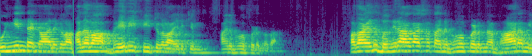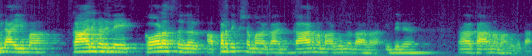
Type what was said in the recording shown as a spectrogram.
കുഞ്ഞിന്റെ കാലുകൾ അഥവാ ബേബി ഫീറ്റുകളായിരിക്കും അനുഭവപ്പെടുന്നത്. അതായത് ബഹിരാകാശത്ത് അനുഭവപ്പെടുന്ന ഭാരമില്ലായ്മ കാലുകളിലെ കോളസുകൾ അപ്രത്യക്ഷമാകാൻ കാരണമാകുന്നതാണ് ഇതിന് കാരണമാകുന്നത്.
